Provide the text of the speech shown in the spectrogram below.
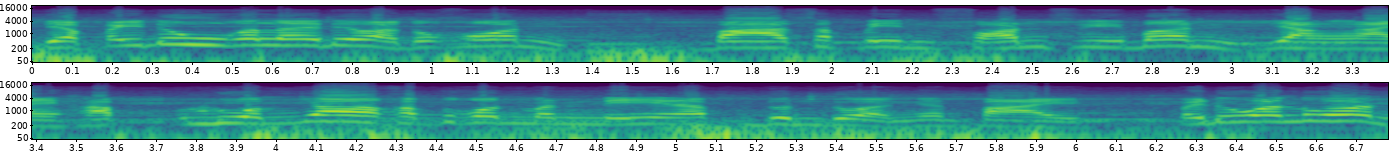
เดี๋ยวไปดูกันเลยดีกว่าทุกคนบาสปินฟอนฟีเบิลยังไงครับ รวมย่อครับทุกคนวันนี้นะครับด่วนๆกันไป ไปดูกันทุกคน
